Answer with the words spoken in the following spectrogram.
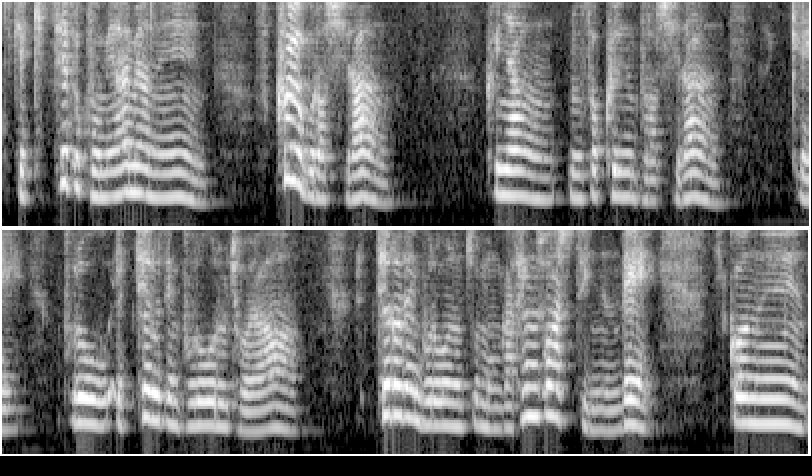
이렇게 키트를 구매하면은 스크류 브러쉬랑 그냥 눈썹 그리는 브러쉬랑 이렇게 브로우 액체로 된 브로우를 줘요. 액체로 된 브로우는 좀 뭔가 생소할 수도 있는데 이거는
